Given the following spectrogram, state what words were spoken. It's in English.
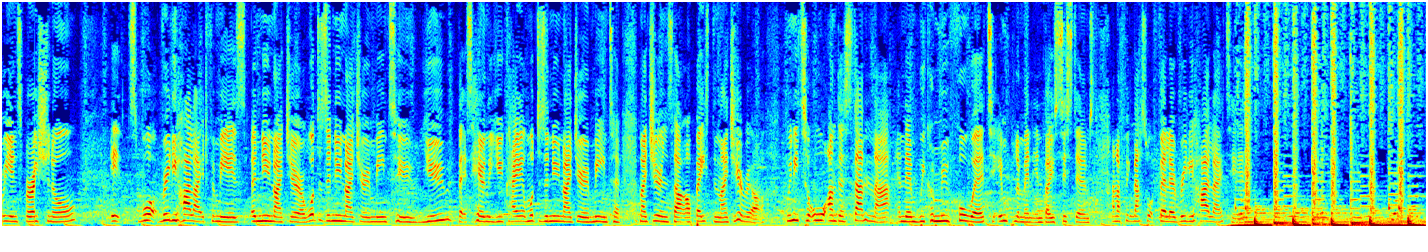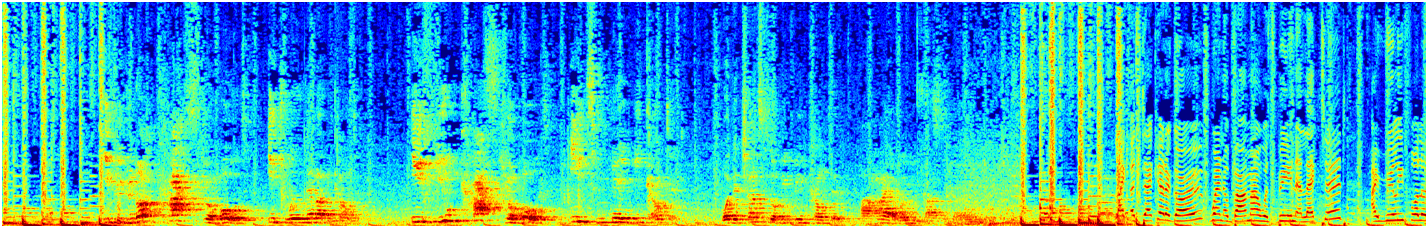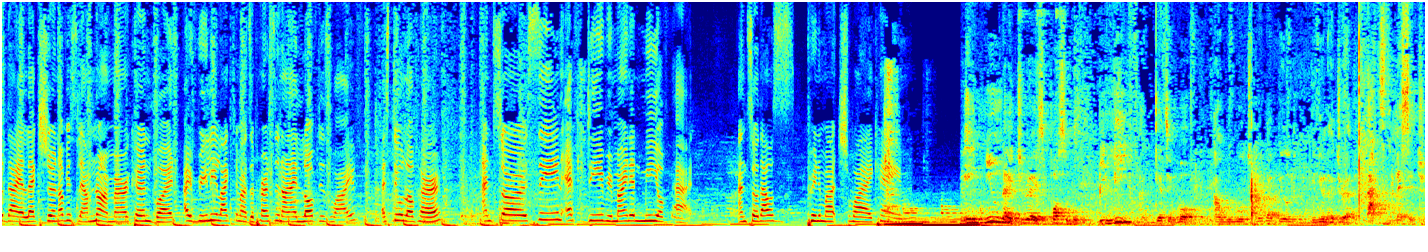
really inspirational. It's what really highlighted for me is a new Nigeria. What does a new Nigeria mean to you that's here in the UK, and what does a new Nigeria mean to Nigerians that are based in Nigeria? We need to all understand that, and then we can move forward to implementing those systems. And I think that's what Fela really highlighted. If you do not cast your vote, it will never be counted. If you cast your vote, it may be counted. But the chances of it being counted are higher when you cast it. Like a decade ago, when Obama was being elected, I really followed that election. Obviously, I'm not American, but I really liked him as a person and I loved his wife. I still love her. And so seeing FD reminded me of that. And so that was pretty much why I came. A new Nigeria is possible. Believe and get involved, and we will together build a new Nigeria. That's the message.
